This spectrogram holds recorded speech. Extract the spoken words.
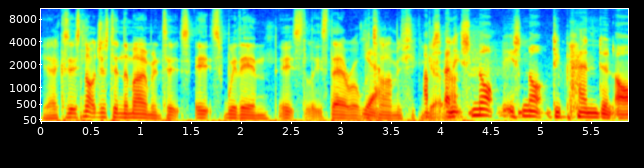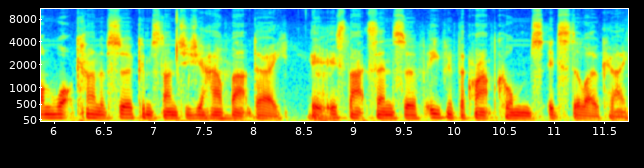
Yeah, because it's not just in the moment; it's it's within. It's it's there all the Yeah. time. If you can Abs- get and it's not it's not dependent on what kind of circumstances you have that day. It, it's that sense of even if the crap comes, it's still okay.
